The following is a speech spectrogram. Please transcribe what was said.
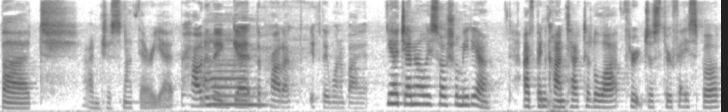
but I'm just not there yet. How do they get the Um, product if they want to buy it? Yeah, generally social media. I've been contacted a lot through just through Facebook.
